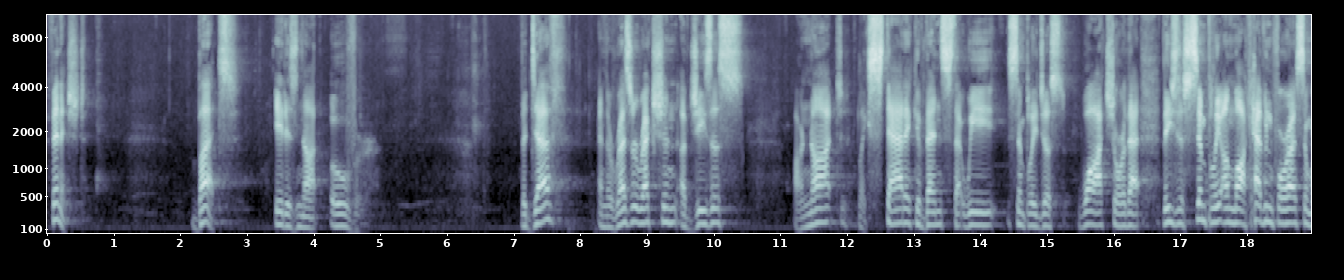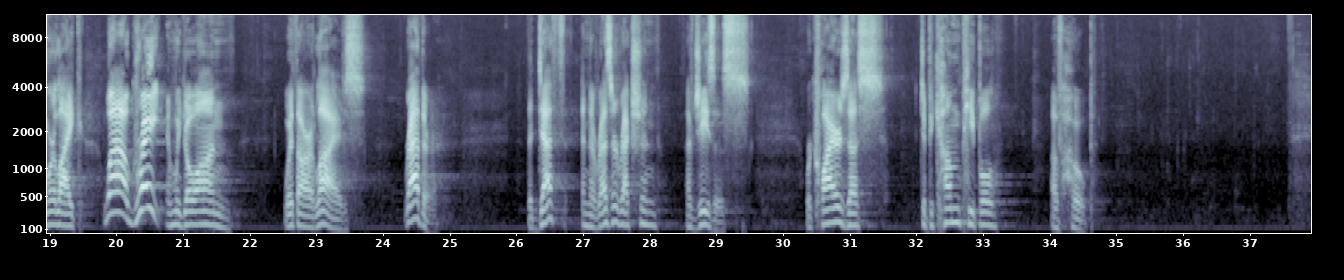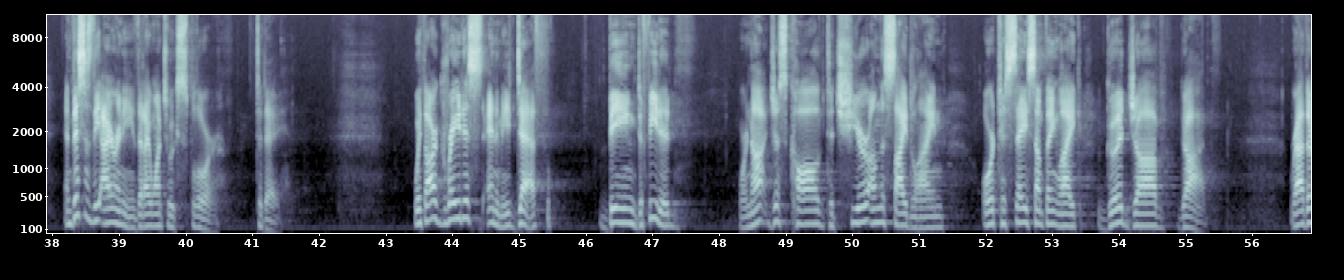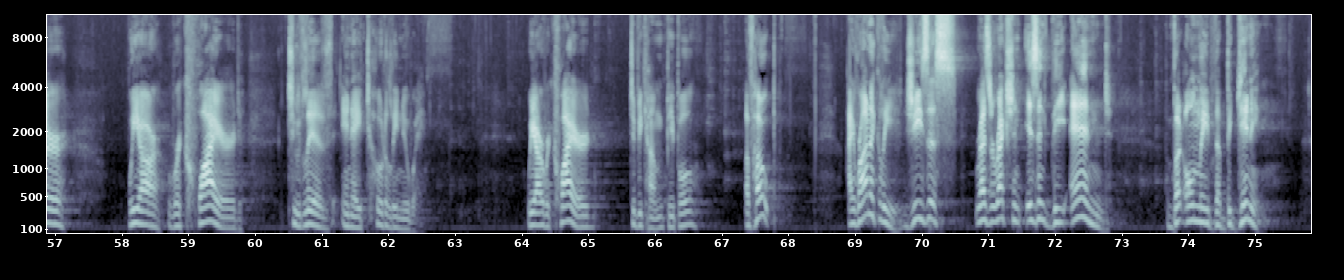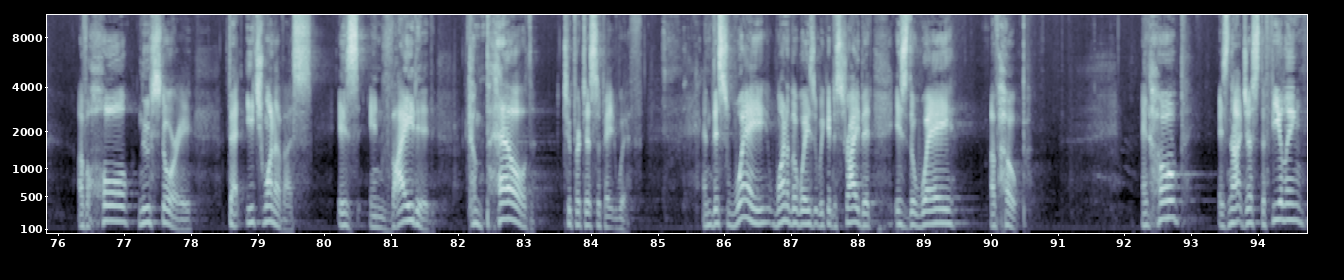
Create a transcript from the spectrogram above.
finished. But it is not over. The death and the resurrection of Jesus are not like static events that we simply just watch or that these just simply unlock heaven for us and we're like, wow, great, and we go on with our lives. Rather, the death and the resurrection of Jesus requires us to become people of hope. And this is the irony that I want to explore today. With our greatest enemy, death, being defeated, we're not just called to cheer on the sideline or to say something like, Good job, God. Rather, we are required to live in a totally new way. We are required to become people of hope. Ironically, Jesus' resurrection isn't the end, but only the beginning of a whole new story that each one of us is invited, compelled to participate with. And this way, one of the ways that we can describe it is the way of hope. And hope is not just the feeling,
